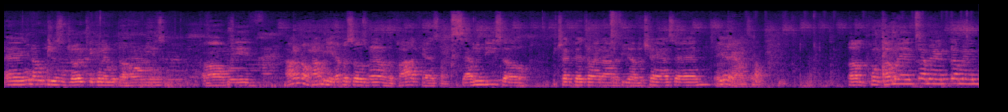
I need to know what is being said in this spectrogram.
and you know we just enjoy kicking it with the homies. Um, we, I don't know how many episodes we're on the podcast, like seventy. So check that joint out if you have a chance. And yeah, um, come come in, come in, come in.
